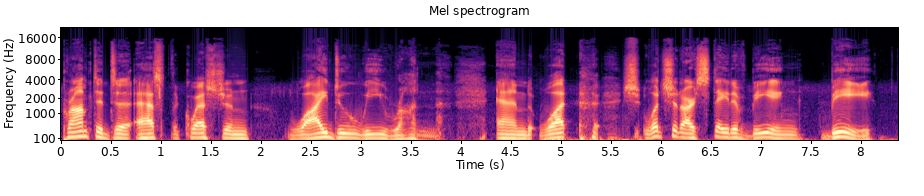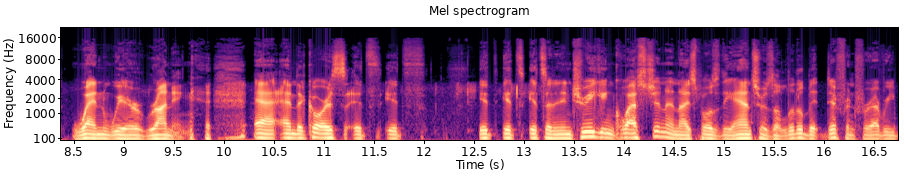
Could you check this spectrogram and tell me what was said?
prompted to ask the question, why do we run? And what what should our state of being be when we're running? and, and of course, it's it's it, it's it's an intriguing question, and I suppose the answer is a little bit different for every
